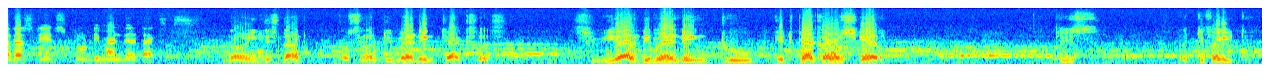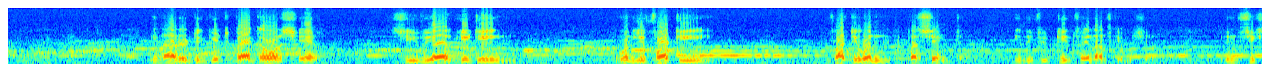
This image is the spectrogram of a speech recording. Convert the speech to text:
other states to demand they taxes go it is that question of demanding taxes. We are demanding to get back our share. Please rectify it. In order to get back our share, see, we are getting only 40, 41 percent in the 15th Finance Commission. In six,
